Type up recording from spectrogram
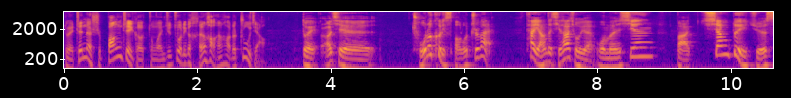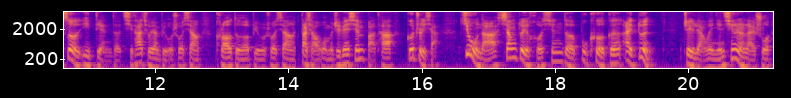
对，真的是帮这个总冠军做了一个很好很好的注脚。对，而且除了克里斯保罗之外，太阳的其他球员，我们先把相对角色一点的其他球员，比如说像克劳德，比如说像大乔，我们这边先把它搁置一下，就拿相对核心的布克跟艾顿。这两位年轻人来说，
